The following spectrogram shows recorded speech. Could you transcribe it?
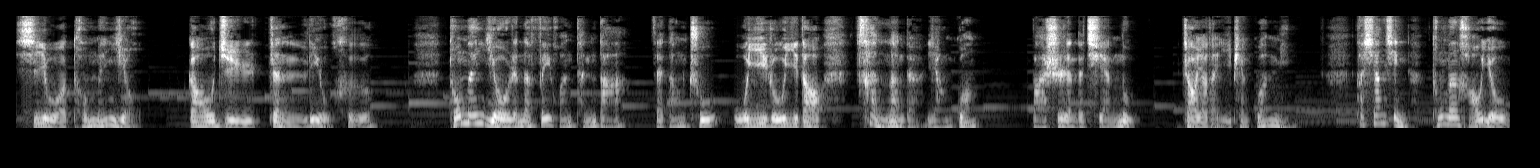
昔我同门友，高举振六合。”同门友人的飞黄腾达。在当初，无疑如一道灿烂的阳光，把诗人的前路照耀得一片光明。他相信同门好友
